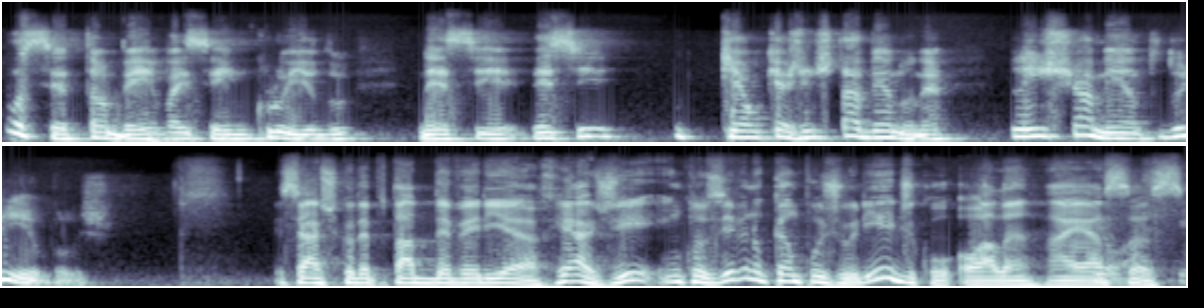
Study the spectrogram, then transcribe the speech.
você também vai ser incluído nesse, nesse que é o que a gente está vendo, né? Linchamento do Nicolas. Você acha que o deputado deveria reagir, inclusive no campo jurídico, Alan, a essas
